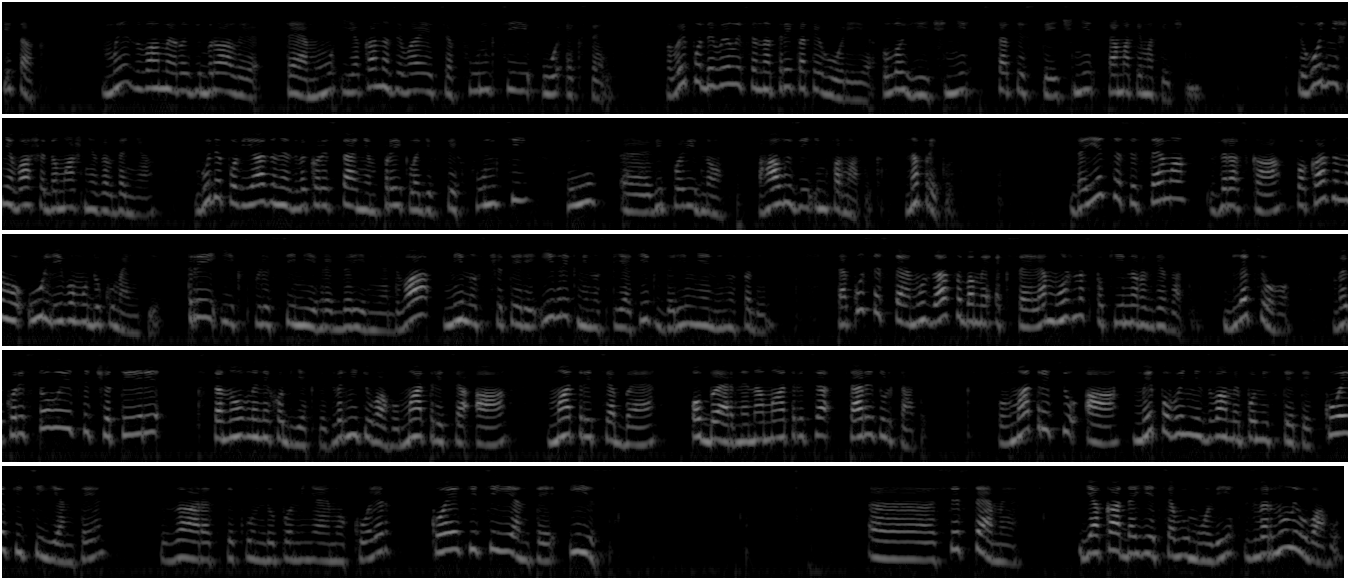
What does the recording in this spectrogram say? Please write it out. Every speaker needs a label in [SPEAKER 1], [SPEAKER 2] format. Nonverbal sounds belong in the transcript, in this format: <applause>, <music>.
[SPEAKER 1] І так, ми з вами розібрали тему, яка називається функції у Excel. Ви подивилися на три категорії: логічні, статистичні та математичні. Сьогоднішнє ваше домашнє завдання буде пов'язане з використанням прикладів цих функцій у е, відповідно галузі інформатика. Наприклад, дається система зразка, показаного у лівому документі. 3х плюс 7y дорівнює 2, мінус 4y мінус 5х дорівнює мінус 1. Таку систему засобами Excel можна спокійно розв'язати. Для цього використовується 4 встановлених об'єкти. Зверніть увагу, матриця А, матриця Б, обернена матриця та результати. В матрицю А ми повинні з вами помістити коефіцієнти. Зараз, секунду, поміняємо колір. Коефіцієнти із е, системи, яка дається в умові, звернули увагу.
